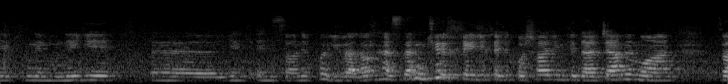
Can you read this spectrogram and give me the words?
یک نمونه یک انسان پلیولان هستن که خیلی خیلی خوشحالیم که در جمع ما و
